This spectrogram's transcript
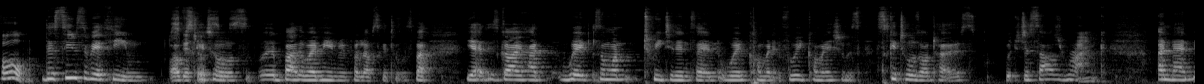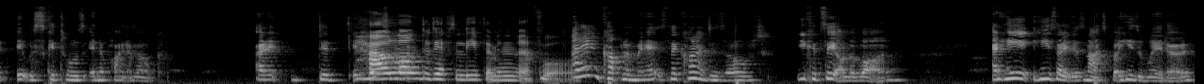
Oh, There seems to be a theme of Skittles. Skittles. Uh, By the way, me and Rupa love Skittles, but yeah, this guy had weird. Someone tweeted in saying weird combina- food combination was Skittles on toast, which just sounds rank, and then it was Skittles in a pint of milk, and it did. It how long did you have to leave them in there for? I think a couple of minutes. They kind of dissolved. You could see it on the bottom, and he he said it was nice, but he's a weirdo.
